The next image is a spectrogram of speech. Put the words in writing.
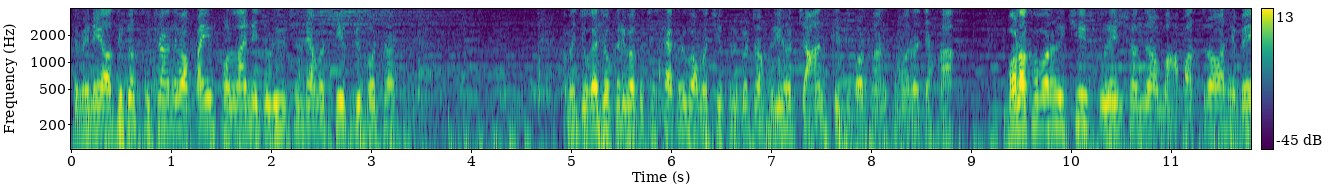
ତେବେ ନେଇ ଅଧିକ ସୂଚନା ଦେବା ପାଇଁ ଫୋନ୍ ଲାଇନ୍ରେ ଯୋଡ଼ି ହୋଇଛନ୍ତି ଆମ ଚିଫ୍ ରିପୋର୍ଟର ଆମେ ଯୋଗାଯୋଗ କରିବାକୁ ଚେଷ୍ଟା କରିବୁ ଆମ ଚିଫ୍ ରିପୋର୍ଟର ହରିହର ଚାନ୍ଦ କିନ୍ତୁ ବର୍ତ୍ତମାନ ସମୟର ଯାହା ବଡ଼ ଖବର ହୋଇଛି ସୁରେଶ ଚନ୍ଦ୍ର ମହାପାତ୍ର ହେବେ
